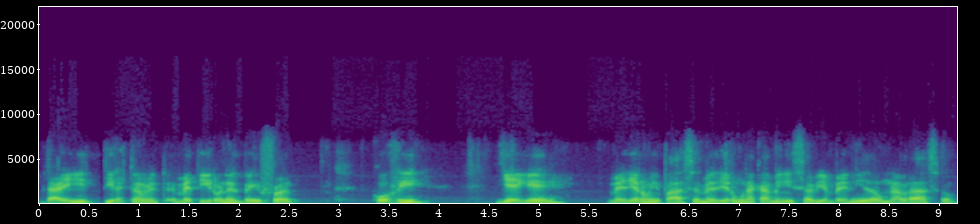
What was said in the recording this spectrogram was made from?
De ahí directamente me tiró en el Bayfront. Corrí, llegué, me dieron mi pase, me dieron una camisa, bienvenido, un abrazo.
